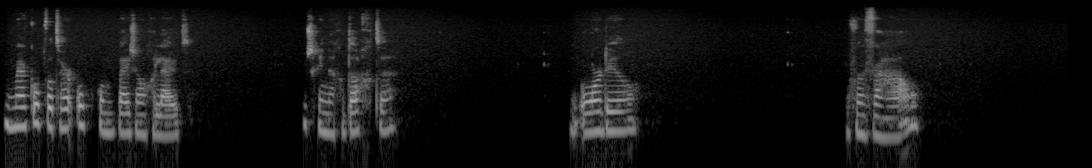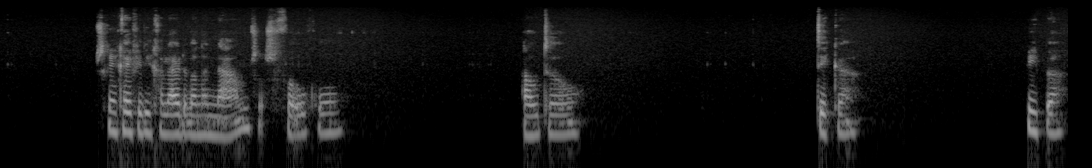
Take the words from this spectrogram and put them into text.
Merk op wat er opkomt bij zo'n geluid. Misschien een gedachte, een oordeel of een verhaal. Misschien geef je die geluiden wel een naam, zoals vogel, auto, tikken, piepen.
